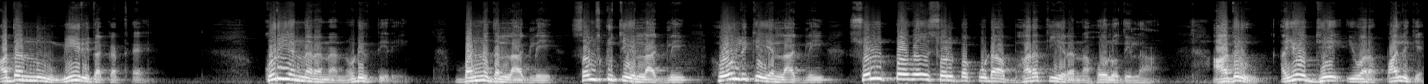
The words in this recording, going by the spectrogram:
ಅದನ್ನು ಮೀರಿದ ಕಥೆ. ಕುರಿಯನ್ನರನ್ನ ನೋಡಿರ್ತೀರಿ. ಬಣ್ಣದಲ್ಲಾಗ್ಲಿ, ಸಂಸ್ಕೃತಿಯಲ್ಲಾಗ್ಲಿ, ಹೋಲಿಕೆಯಲ್ಲಾಗ್ಲಿ ಸ್ವಲ್ಪವೇ ಸ್ವಲ್ಪ ಕೂಡ ಭಾರತೀಯರನ್ನ ಹೋಲೋದಿಲ್ಲ. ಆದರೂ ಅಯೋಧ್ಯೆ ಇವರ ಪಾಲಿಗೆ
